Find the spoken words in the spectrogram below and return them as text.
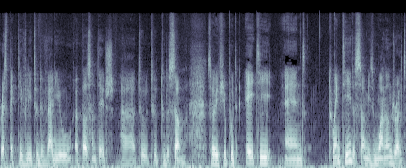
respectively to the value, a percentage uh, to, to, to the sum. So if you put 80 and 20, the sum is 100.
